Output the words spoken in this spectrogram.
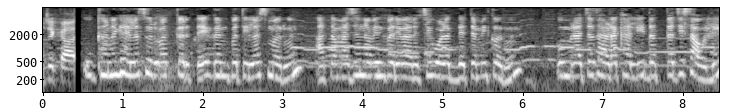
म्हणजे काय? उखाणं घ्यायला सुरुवात करते गणपतीला स्मरून. आता माझ्या नवीन परिवाराची ओळख देते मी करून. उमराच्या झाडाखाली दत्ताची सावली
